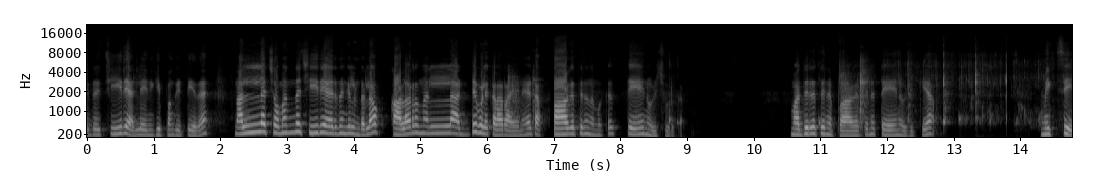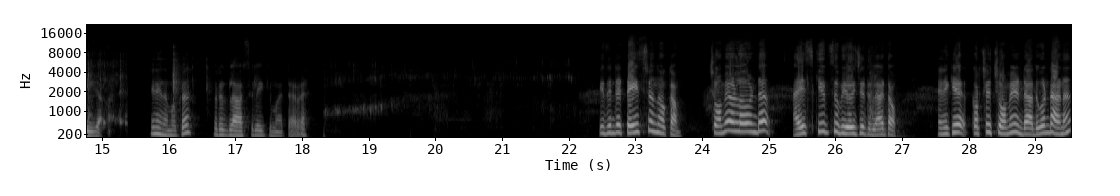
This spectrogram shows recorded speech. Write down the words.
ഇത് ചീരയല്ലേ എനിക്കിപ്പം കിട്ടിയത്. നല്ല ചുമന്ന ചീരയായിരുന്നെങ്കിലുണ്ടല്ലോ കളറ് നല്ല അടിപൊളി കളറായേനെ കേട്ടോ. പാകത്തിന് നമുക്ക് തേൻ ഒഴിച്ചു കൊടുക്കാം. മധുരത്തിന് പാകത്തിന് തേൻ ഒഴിക്കുക. മിക്സ് ചെയ്യുക. ഇനി നമുക്ക് ഒരു ഗ്ലാസ്സിലേക്ക് മാറ്റാവേ. ഇതിന്റെ ടേസ്റ്റ് ഒന്ന് നോക്കാം. ചുമയുള്ളതുകൊണ്ട് ഐസ് ക്യൂബ്സ് ഉപയോഗിച്ചിട്ടില്ല കേട്ടോ. എനിക്ക് കുറച്ച് ചുമയുണ്ട്. അതുകൊണ്ടാണ്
